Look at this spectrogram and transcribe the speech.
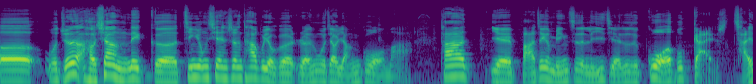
呃，我觉得好像那个金庸先生，他不有个人物叫杨过嘛？他也把这个名字理解就是过而不改才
